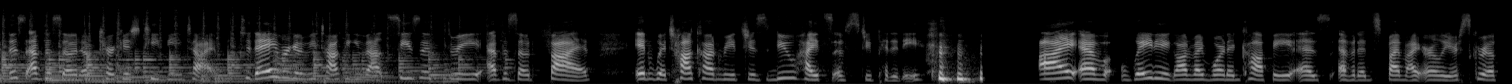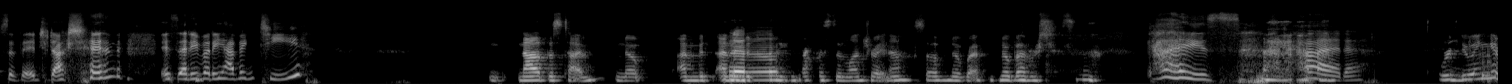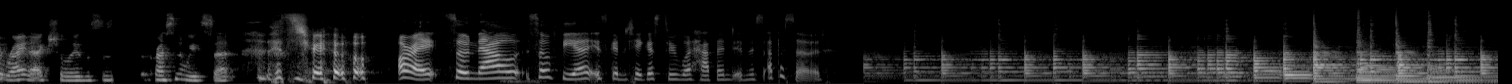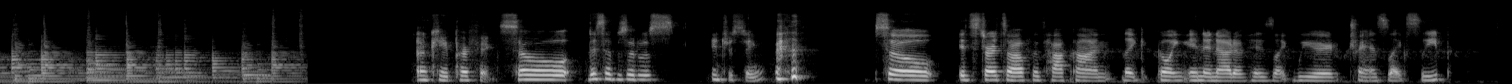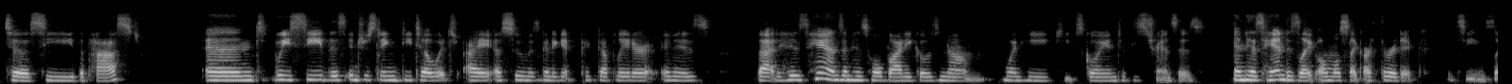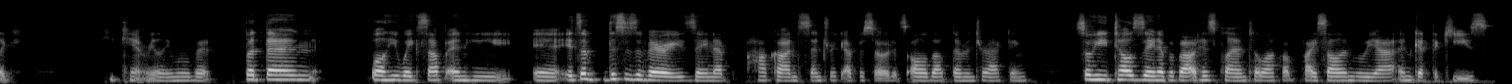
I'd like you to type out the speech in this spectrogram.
to this episode of Turkish TV Time. Today we're going to be talking about season 3, episode 5, in which Hakan reaches new heights of stupidity. I am waiting on my morning coffee as evidenced by my earlier screw ups of the introduction. Is anybody having tea? Not at this time. Nope. I'm I'm No. in between breakfast and lunch right now, so no bre- no beverages. Guys, God, We're doing it right, actually. This is the precedent we've set. it's true. All right, so now Sophia is going to take us through what happened in this episode. Okay, perfect. So this episode was interesting. so it starts off with Hakan like going in and out of his like weird trance like sleep to see the past. And we see this interesting detail, which I assume is going to get picked up later, and is that his hands and his whole body goes numb when he keeps going into these trances. And his hand is like almost like arthritic, it seems like he can't really move it. But then well he wakes up and he it's a this is a very Zeynep Hakan centric episode. It's all about them interacting. So he tells Zeynep about his plan to lock up Faisal and Ruya and get the keys.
